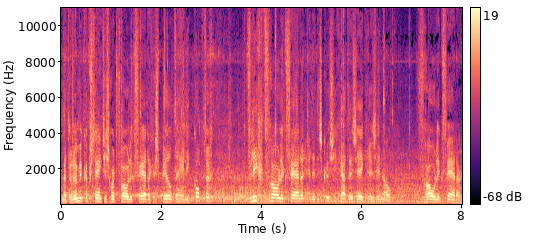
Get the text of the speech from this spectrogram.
Met de Rummicup steentjes wordt vrolijk verder gespeeld. De helikopter vliegt vrolijk verder. En de discussie gaat in zekere zin ook vrolijk verder.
